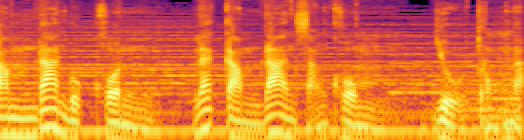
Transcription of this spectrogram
กรรมด้านบุคคลและกรรมด้านสังคมอยู่ตรงไหน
